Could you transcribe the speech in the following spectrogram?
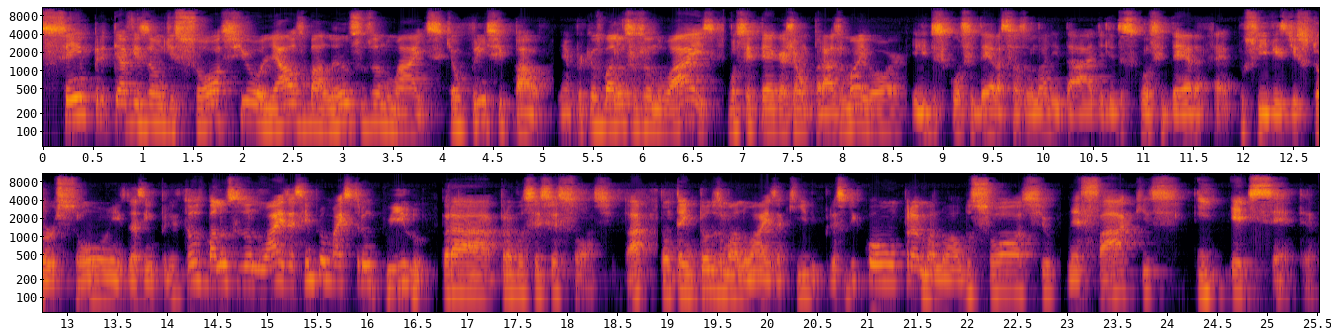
sempre ter a visão de sócio olhar os balanços anuais, que é o principal, né? porque os balanços anuais você pega já um prazo maior, ele desconsidera a sazonalidade, ele desconsidera é, possíveis distorções das empresas. Então, os balanços anuais é sempre o mais tranquilo para você ser sócio. Tá? Então, tem todos os manuais aqui de preço de compra, manual do sócio, né, FAQs, e etc.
